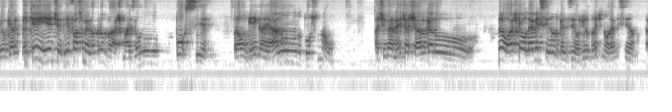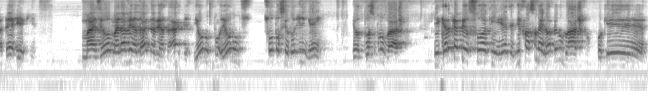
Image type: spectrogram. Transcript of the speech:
eu quero que quem entre ali faça o melhor o Vasco, mas eu não torcer para alguém ganhar, não, não torço não. Antigamente achava que era o. Não, acho que é o Leve esse ano, quer dizer, o Júlio Brandt não, Leve esse ano. Até errei aqui. Mas eu, mas na verdade, na verdade, eu não, eu não sou torcedor de ninguém. Eu torço pro Vasco. E quero que a pessoa que entre ali faça o melhor pelo Vasco. Porque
